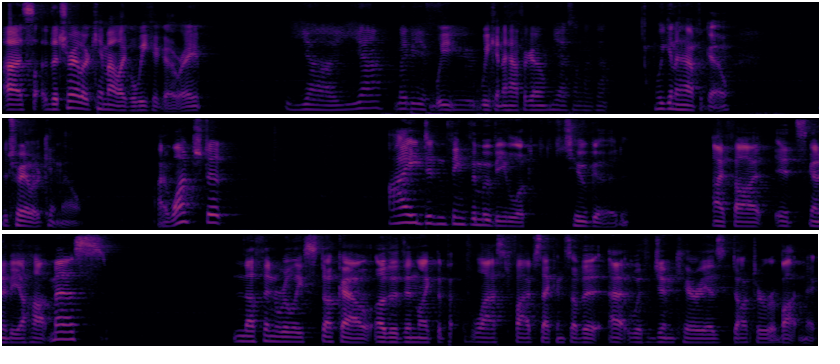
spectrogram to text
Uh, so the trailer came out like a week ago, right? Yeah, yeah, maybe a few. Week week and a half ago. Yeah, something like that. Week and a half ago, the trailer came out. I watched it. I didn't think the movie looked too good. I thought it's going to be a hot mess. Nothing really stuck out other than like the last five seconds of it at, with Jim Carrey as Dr. Robotnik.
